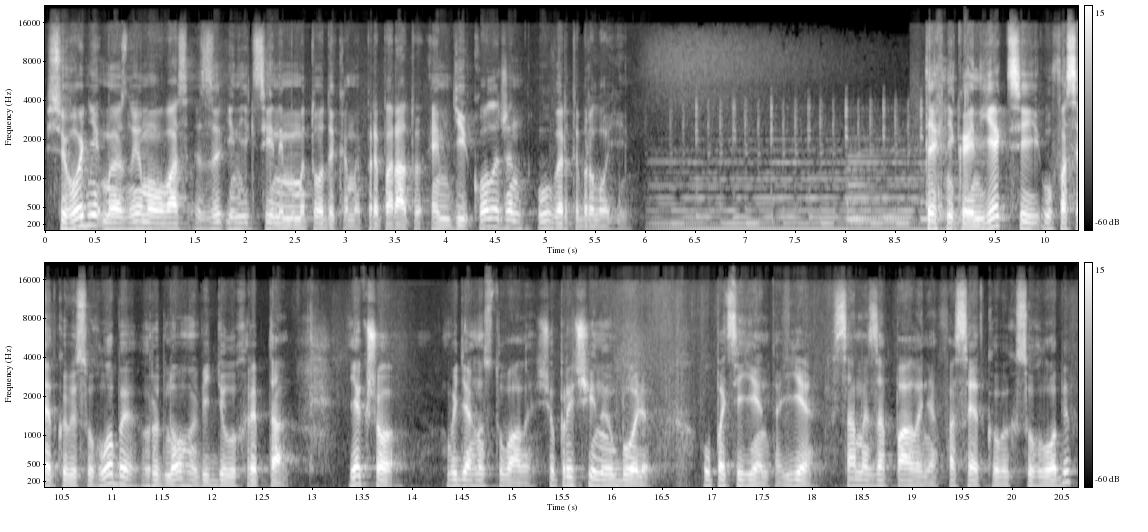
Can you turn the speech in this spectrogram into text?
Сьогодні ми ознайомимо вас з ін'єкційними методиками препарату MD Collagen у вертебрології. Техніка ін'єкцій у фасеткові суглоби грудного відділу хребта. Якщо ви діагностували, що причиною болю у пацієнта є саме запалення фасеткових суглобів,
